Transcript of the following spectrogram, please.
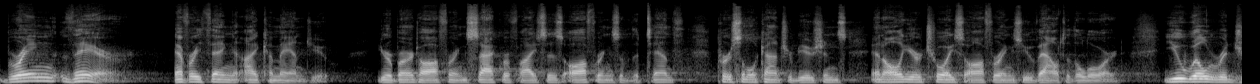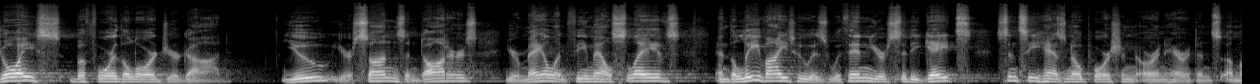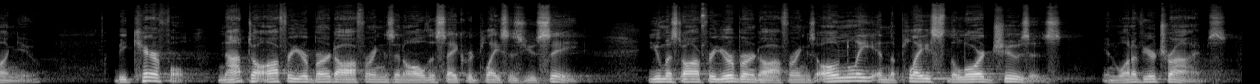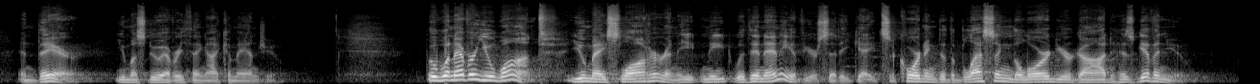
Bring there everything I command you your burnt offerings, sacrifices, offerings of the tenth, personal contributions, and all your choice offerings you vow to the Lord. You will rejoice before the Lord your God you, your sons and daughters, your male and female slaves, and the Levite who is within your city gates, since he has no portion or inheritance among you. Be careful not to offer your burnt offerings in all the sacred places you see. You must offer your burnt offerings only in the place the Lord chooses, in one of your tribes, and there you must do everything I command you. But whenever you want, you may slaughter and eat meat within any of your city gates, according to the blessing the Lord your God has given you.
